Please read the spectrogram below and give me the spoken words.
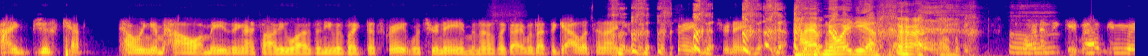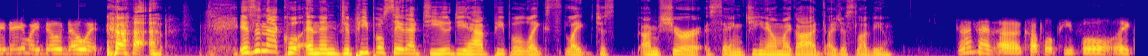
I just kept telling him how amazing I thought he was, and he was like, "That's great. What's your name?" And I was like, "I was at the gala tonight." He was like, "That's great. What's your name?" I have no idea. And I was like, Why does he keep asking me my name? I don't know it. Isn't that cool? And then, do people say that to you? Do you have people like, like, just I'm sure saying, "Gina, oh my God, I just love you." I've had a couple people like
